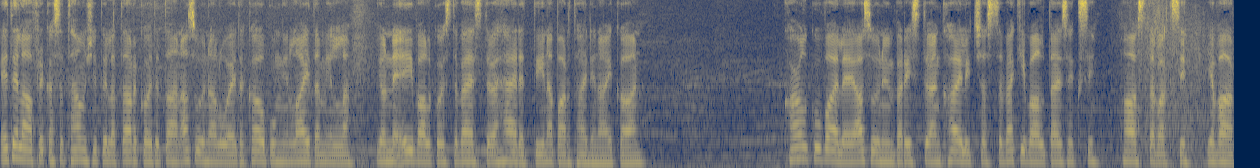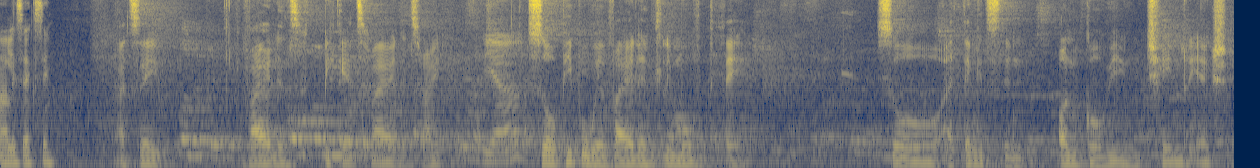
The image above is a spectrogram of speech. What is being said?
Etelä-Afrikassa townshipilla tarkoitetaan asuinalueita kaupungin laitamilla, jonne ei-valkoista väestöä häädettiin apartheidin aikaan. Carl kuvailee asuinympäristöään Kailichassa väkivaltaiseksi, haastavaksi ja vaaralliseksi. I'd say violence begets violence, right? Yeah. So people were violently moved there. So I think it's an ongoing chain reaction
